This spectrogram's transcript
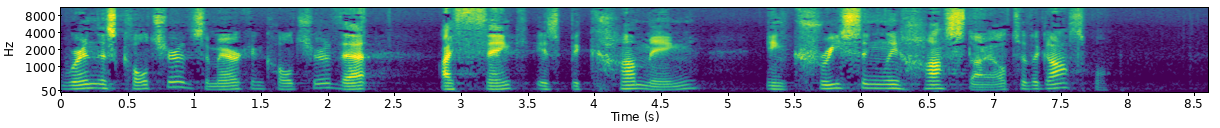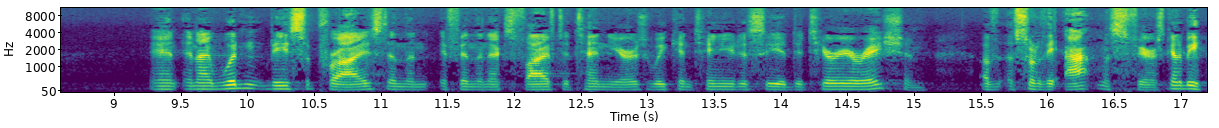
we're in this culture, this American culture, that I think is becoming increasingly hostile to the gospel. And, and I wouldn't be surprised in the, if in the next five to ten years we continue to see a deterioration of, of sort of the atmosphere. It's going to be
